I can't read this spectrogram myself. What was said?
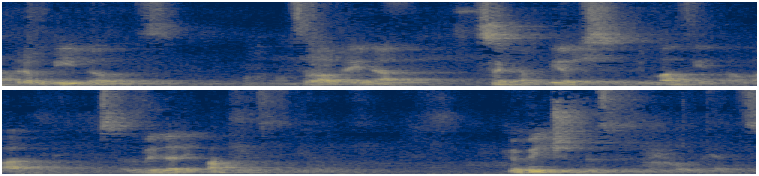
atveram Bībeli un, savā veidā sakam, Dievs, gribu lasīt tavu vārdu, es tad veidā arī pateicu Dievam, ka Viņš ir tas, kas dod lietas.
